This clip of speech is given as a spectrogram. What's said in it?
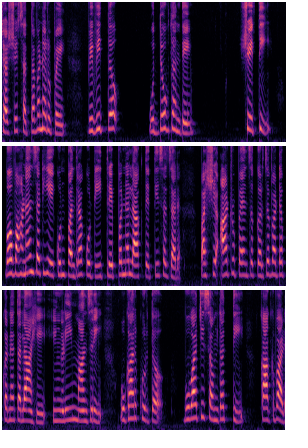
चारशे सत्तावन्न रुपये. विविध उद्योगधंदे शेती व वाहनांसाठी एकूण पंधरा कोटी त्रेपन्न लाख तेहतीस हजार पाचशे आठ रुपयांचं कर्ज वाटप करण्यात आलं आहे. इंगळी मांजरी उघार खुर्द बुवाची समदत्ती काकवाड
